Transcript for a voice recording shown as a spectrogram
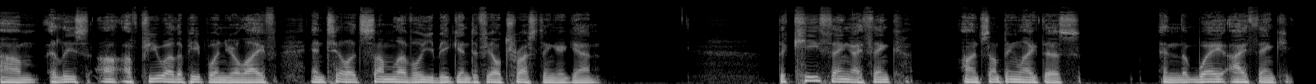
um, at least a, a, few other people in your life until at some level you begin to feel trusting again. The key thing, I think, on something like this, and the way I think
